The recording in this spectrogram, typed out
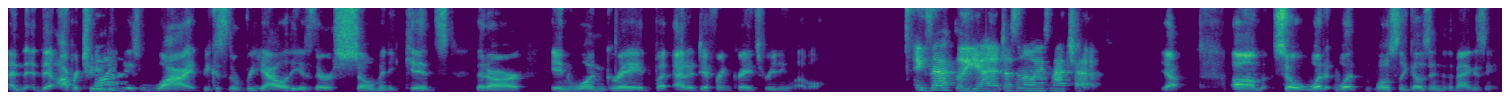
and the opportunity yeah. is wide because the reality is there are so many kids that are in one grade but at a different grades reading level. Exactly yeah it doesn't always match up. Yeah. Um, so what what mostly goes into the magazine?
